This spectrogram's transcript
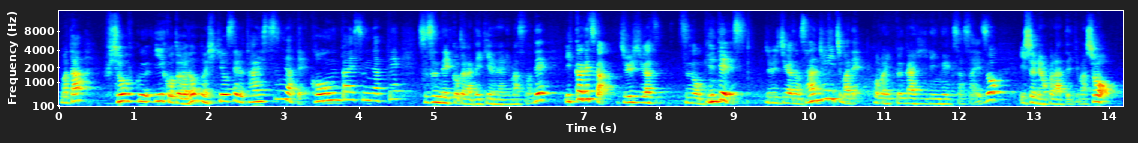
また不祥福いいことがどんどん引き寄せる体質になって幸運体質になって進んでいくことができるようになりますので1ヶ月間11月の限定です。11月の30日までこの1分間ヒーリングエクササイズを一緒に行っていきましょう。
